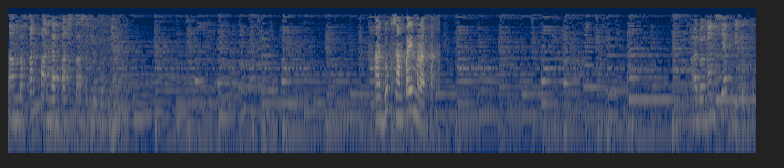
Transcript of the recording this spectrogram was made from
Tambahkan pandan pasta secukupnya. Aduk sampai merata. Adonan siap dibentuk.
